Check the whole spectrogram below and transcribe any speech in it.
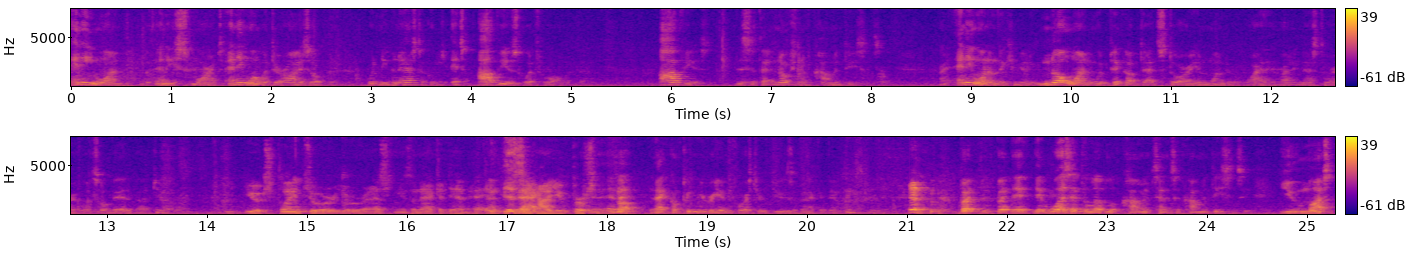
anyone with any smarts, anyone with their eyes open, wouldn't even ask the question. It's obvious what's wrong with that. Obvious. This is that notion of common decency. Right? Anyone in the community, no one would pick up that story and wonder, why are they writing that story? What's so bad about jail? You explained to her you were asking as an academic. This is how you personally And that- felt. and that completely reinforced your views of academics. But, but it, it was at the level of common sense and common decency. You must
